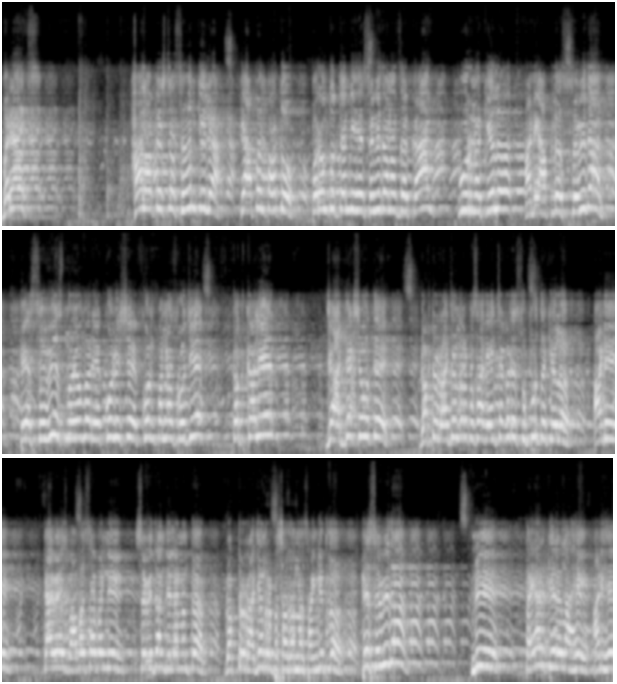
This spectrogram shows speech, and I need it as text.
बऱ्याच हाल अपेक्षा सहन केल्या हे आपण पाहतो. परंतु त्यांनी हे संविधानाचं काम पूर्ण केलं आणि आपलं संविधान हे सव्वीस नोव्हेंबर एकोणीसशे एकोणपन्नास रोजी तत्कालीन जे अध्यक्ष होते डॉक्टर राजेंद्र प्रसाद यांच्याकडे सुपूर्त केलं आणि त्यावेळेस बाबासाहेबांनी संविधान दिल्यानंतर डॉक्टर राजेंद्र प्रसादांना सांगितलं हे संविधान मी तयार केलेलं आहे आणि हे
